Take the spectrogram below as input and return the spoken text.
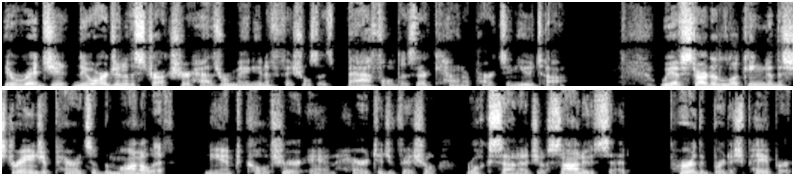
The, origin, the origin of the structure has Romanian officials as baffled as their counterparts in Utah. We have started looking into the strange appearance of the monolith, Neamt culture and heritage official Roxana Josanu said, per the British paper.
